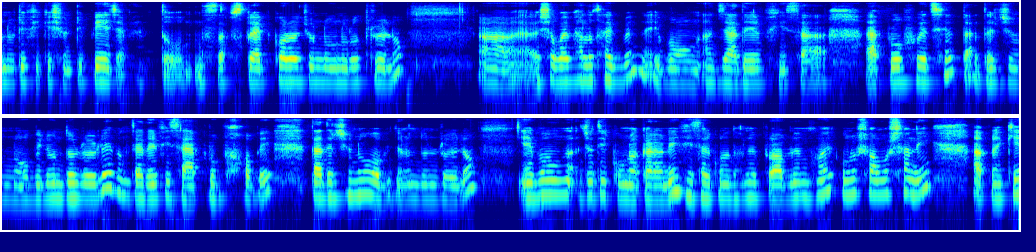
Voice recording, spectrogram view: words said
নোটিফিকেশনটি পেয়ে যাবেন। তো সাবস্ক্রাইব করার জন্য অনুরোধ রইল। সবাই ভালো থাকবেন এবং যাদের ভিসা অ্যাপ্রুভ হয়েছে তাদের জন্য অভিনন্দন রইল এবং যাদের ভিসা অ্যাপ্রুভ হবে তাদের জন্য অভিনন্দন রইল। এবং যদি কোনো কারণে ভিসার কোনো ধরনের প্রবলেম হয়, কোনো সমস্যা নেই, আপনাকে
